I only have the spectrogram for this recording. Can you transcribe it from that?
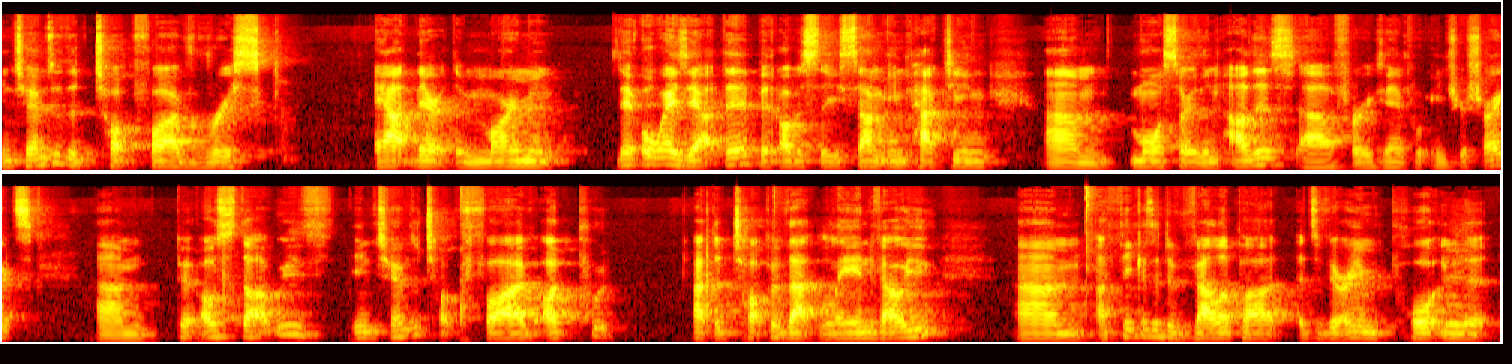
in terms of the top five risk out there at the moment, they're always out there, but obviously some impacting um, more so than others. Uh, for example, interest rates. Um, but I'll start with in terms of top five, I'd put at the top of that land value. Um, I think as a developer, it's very important that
